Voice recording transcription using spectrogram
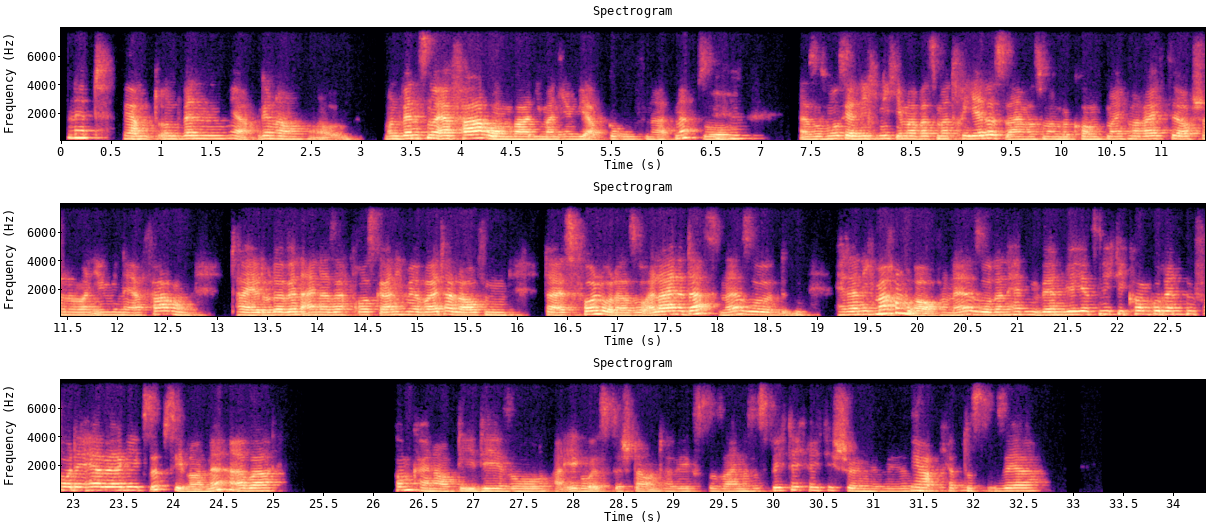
nett. Ja. Und, und wenn, ja, genau. Und wenn es nur Erfahrung war, die man irgendwie abgerufen hat, ne? So. Mhm. Also es muss ja nicht, nicht immer was Materielles sein, was man bekommt. Manchmal reicht es ja auch schon, wenn man irgendwie eine Erfahrung teilt oder wenn einer sagt, brauchst gar nicht mehr weiterlaufen, da ist voll oder so. Alleine das, ne, so hätte er nicht machen brauchen, ne, so dann hätten wären wir jetzt nicht die Konkurrenten vor der Herberge XY, ne, aber kommt keiner auf die Idee, so egoistisch da unterwegs zu sein. Das ist richtig, richtig schön gewesen. Ja. Ich habe das sehr,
